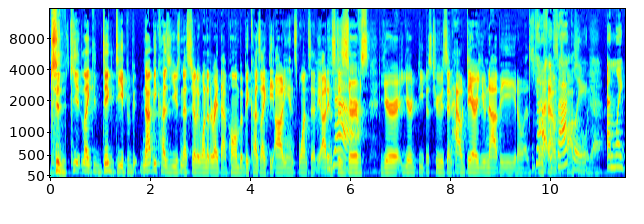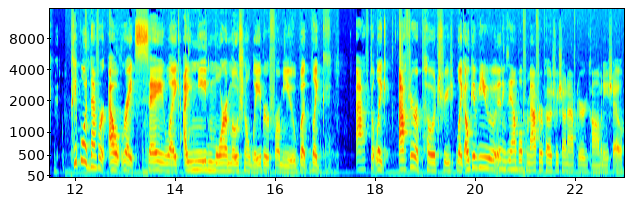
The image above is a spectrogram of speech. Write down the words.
to get like dig deep, not because you necessarily wanted to write that poem, but because like the audience wants it. The audience Yeah. deserves your your deepest truths, and how dare you not be you know as Yeah, profound exactly. as possible. Yeah. And like people would never outright say like I need more emotional labor from you, but like after like after a poetry like I'll give you an example from after a poetry show and after a comedy show.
